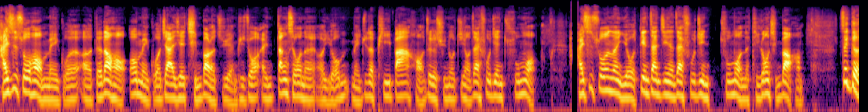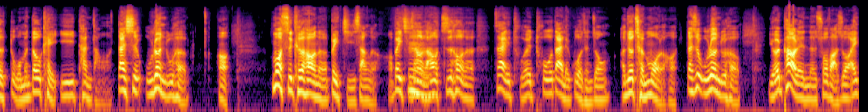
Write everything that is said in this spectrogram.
还是说哈美国呃得到哈欧美国家一些情报的资源，比如说哎当时候呢呃有美军的 P 八哈这个巡逻机哦在附近出没，还是说呢有电战机呢在附近出没呢提供情报哈，这个我们都可以一一探讨啊。但是无论如何，哦，莫斯科号呢被击伤了啊被击伤了，然后之后呢？在土卫拖带的过程中啊，就沉没了哈。但是无论如何，有一派人的说法说，哎，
